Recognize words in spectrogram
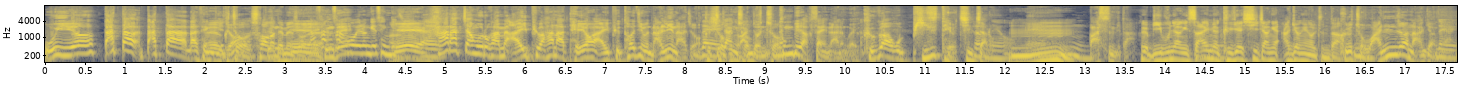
오히려 따따 따따가 생기죠. 그쵸. 소화가 근- 되면서. 예, 네. 근데 상장 뭐 이런 게 생기죠. 예, 네. 하락장으로 가면 IPO 하나 대형 IPO 터지면 난리 나죠. 네. 그 시장이 그쵸, 완전 그쵸. 풍비박산이 나는 거예요. 그거하고 비슷해요, 진짜로. 음. 음. 맞습니다. 그 미분양이 쌓이면 그게 시장에 악영향을 준다. 그렇죠. 완전 악영이야. 네.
